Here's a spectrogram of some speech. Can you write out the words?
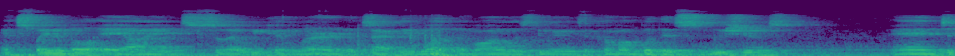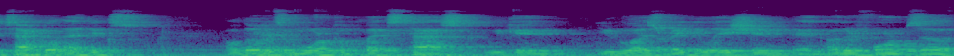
explainable AI so that we can learn exactly what the model is doing to come up with its solutions. And to tackle ethics, although it's a more complex task, we can utilize regulation and other forms of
